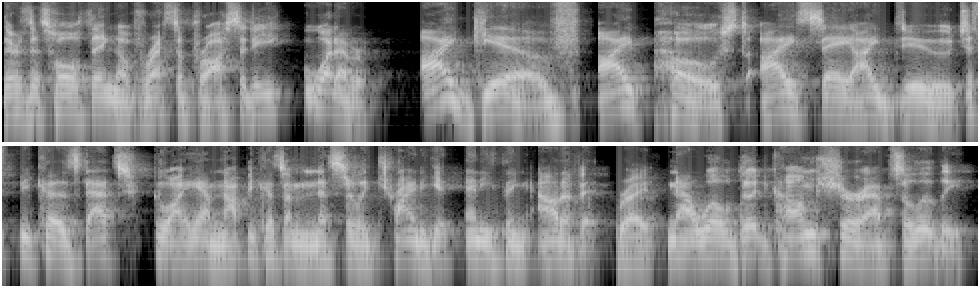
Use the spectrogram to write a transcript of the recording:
there's this whole thing of reciprocity, whatever. I give, I post, I say I do just because that's who I am, not because I'm necessarily trying to get anything out of it. Right. Now, will good come? Sure, absolutely.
